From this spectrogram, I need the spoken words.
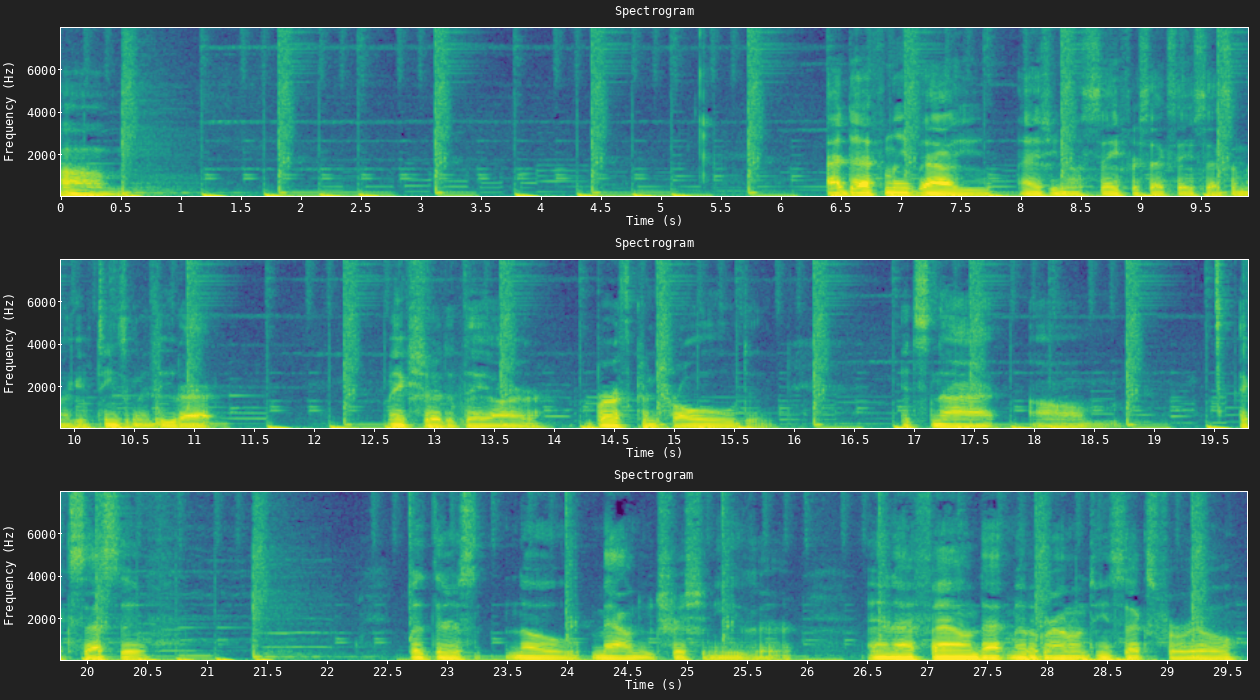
um I definitely value, as you know, safer sex, safe sex. I'm like, if teens are to do that, make sure that they are birth controlled and it's not um, excessive, but there's no malnutrition either. And I found that middle ground on teen sex for real.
